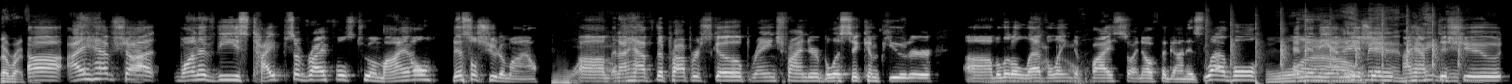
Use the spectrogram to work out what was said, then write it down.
That rifle. Uh, I have shot one of these types of rifles to a mile. This will shoot a mile. wow. Um, and I have the proper scope, rangefinder, ballistic computer, um, a little leveling Wow. device so I know if the gun is level. Wow. And then the ammunition, Amen. I have to Amen. shoot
